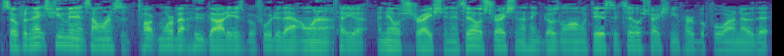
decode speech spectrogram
So, for the next few minutes, I want us to talk more about who God is. Before we do that, I want to tell you an illustration. It's an illustration I think goes along with this. It's an illustration you've heard before. I know that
